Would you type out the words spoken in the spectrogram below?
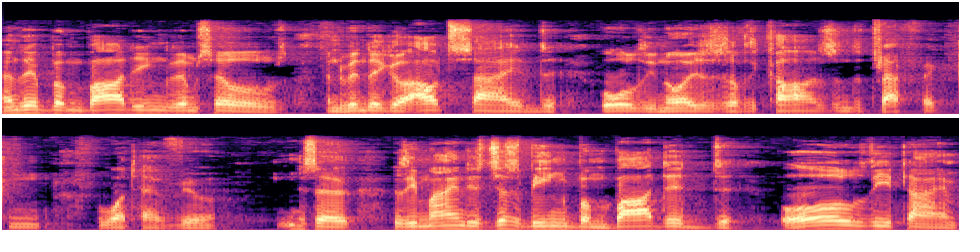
and they're bombarding themselves. And when they go outside, all the noises of the cars and the traffic and what have you. So the mind is just being bombarded all the time.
